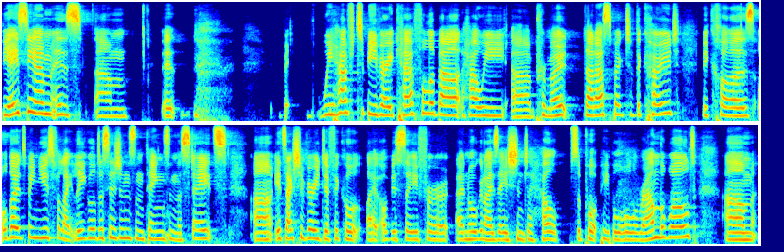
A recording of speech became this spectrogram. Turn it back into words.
the ACM is, um, it, we have to be very careful about how we uh, promote that aspect of the code because although it's been used for like legal decisions and things in the States, uh, it's actually very difficult, like obviously for an organization to help support people all around the world. Um,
